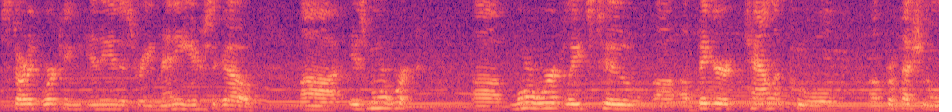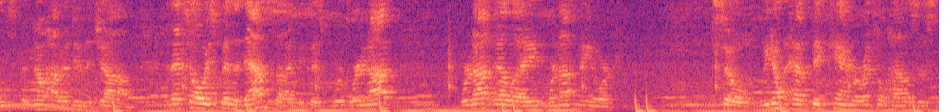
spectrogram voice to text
started working in the industry many years ago uh, is more work. Uh, more work leads to uh, a bigger talent pool of professionals that know how to do the job. And that's always been the downside because we're, we're not we're not LA, we're not New York, so we don't have big camera rental houses,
